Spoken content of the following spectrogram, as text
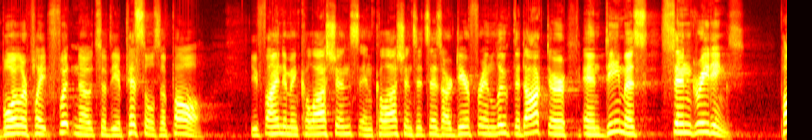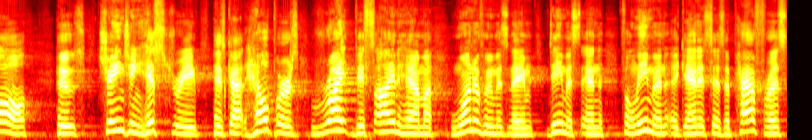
boilerplate footnotes of the epistles of Paul. You find him in Colossians. In Colossians, it says, Our dear friend Luke the doctor and Demas send greetings. Paul who's changing history, has got helpers right beside him, one of whom is named Demas. And Philemon, again, it says, Epaphras,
